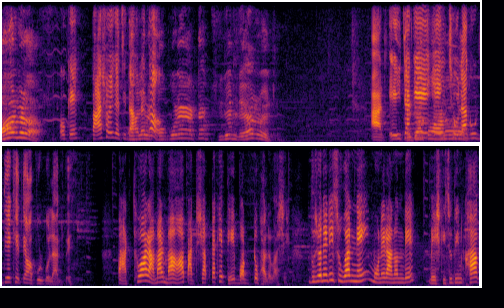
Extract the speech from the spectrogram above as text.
মারবে ওকে পাস হয়ে গেছি তাহলে তো। ওপরে একটা ক্ষীরের লেয়ার রয়েছে। আর এইটাকে এই ছোলা গুড় দিয়ে খেতে অপূর্ব লাগবে। পার্থ আর আমার মা পাটিসাপটা খেতে বড্ড ভালোবাসে। দুজনেরই সুগার নেই, মনের আনন্দে। বেশ কিছুদিন খাক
